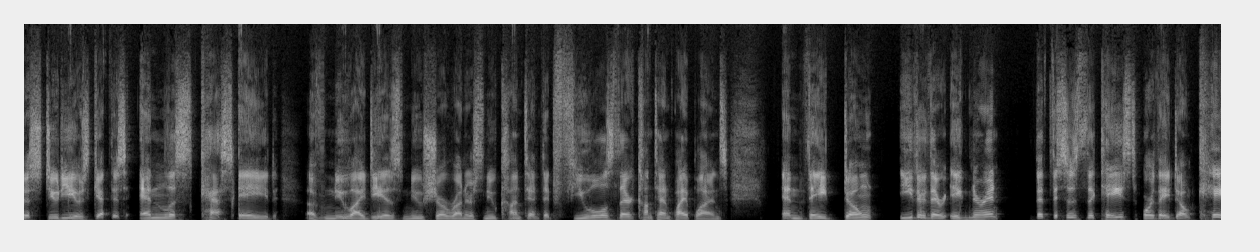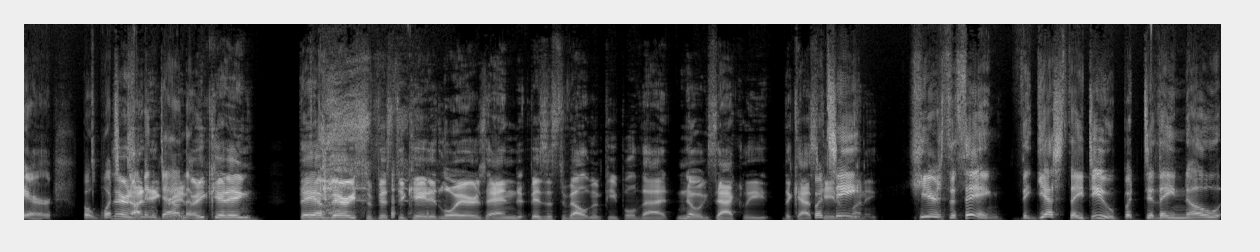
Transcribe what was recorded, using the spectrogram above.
the studios get this endless cascade of new ideas, new showrunners, new content that fuels their content pipelines. And they don't either they're ignorant that this is the case or they don't care. But what's They're not coming down the Are you kidding? They have very sophisticated lawyers and business development people that know exactly the cascade see, of money. here's the thing that yes, they do, but do they know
